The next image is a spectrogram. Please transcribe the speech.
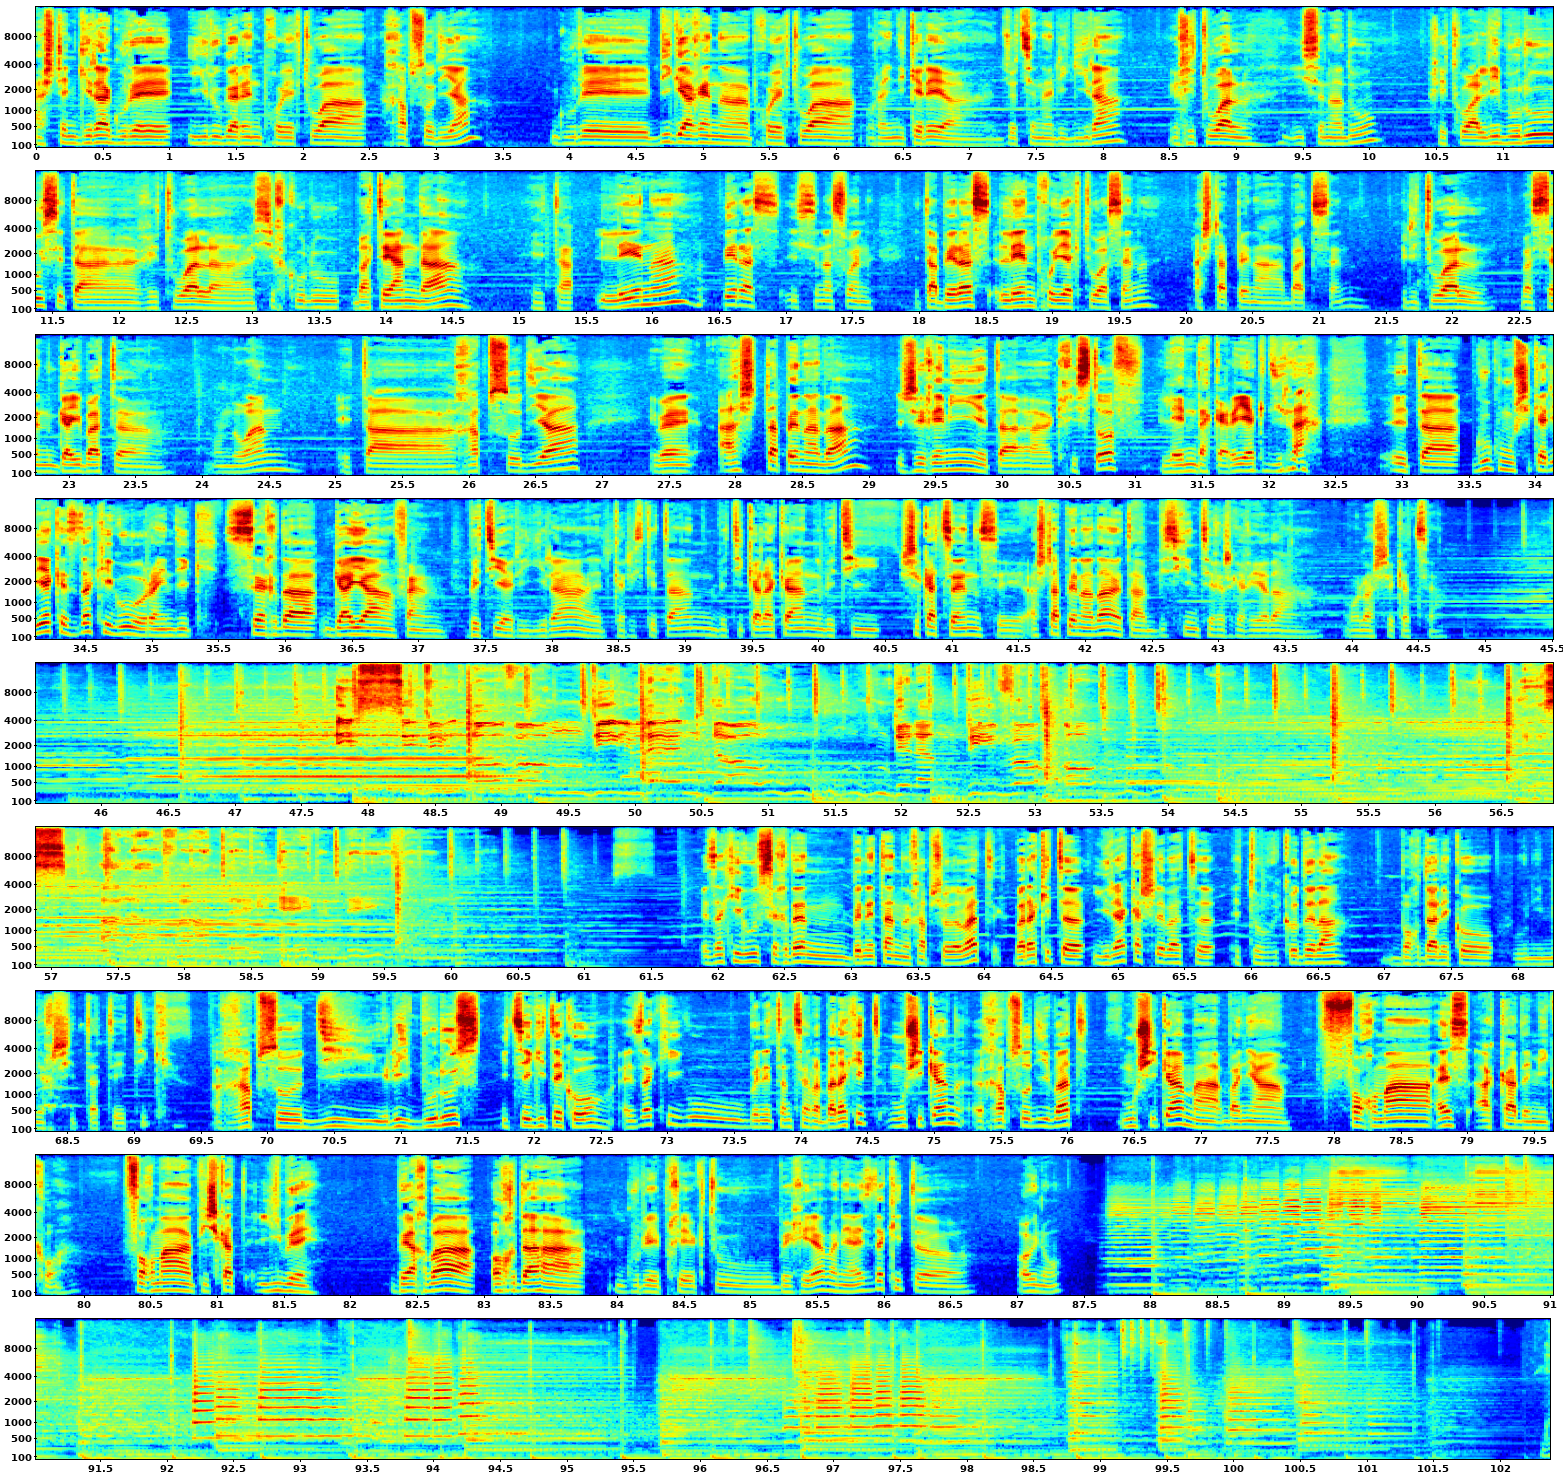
Hasten gira gure irugaren proiektua Rapsodia. Gure bigarren uh, proiektua oraindik ere uh, jotzen ari gira. Ritual izena du. Ritual liburuz eta ritual uh, zirkulu batean da. Eta lehena beraz izena zuen. Eta beraz lehen proiektua zen. Astapena bat zen. Ritual bat zen gai bat uh, ondoan. Eta Rapsodia, ebe, astapena da. Jeremy eta Christophe lehen dakariak dira. Eta guk musikariak ez dakigu oraindik zer da gaia, enfin, beti ari gira, elkarrizketan, beti kalakan, beti sekatzen, ze astapena da eta bizki interesgarria da hola sekatzea. Ezakigu zer den benetan rapsioda bat, badakit uh, irakasle bat uh, etorriko dela Bordaleko Unibertsitateetik. Rapsodiri buruz hitz egiteko, ezakigu benetan zer da. Badakit musikan rapsodi bat musika, ma, baina forma ez akademikoa. Forma pixkat libre. Behar ba, hor da gure proiektu berria, baina ez dakit uh, oino.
